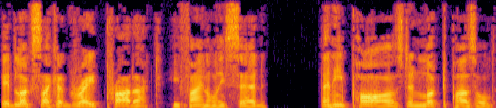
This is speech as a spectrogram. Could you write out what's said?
It looks like a great product, he finally said. Then he paused and looked puzzled.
